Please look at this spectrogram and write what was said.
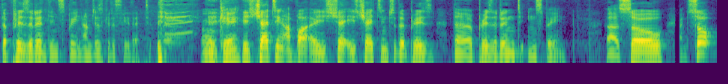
the president in Spain. I'm just gonna say that. okay. He's chatting about uh, he's, ch- he's chatting to the pres the president in Spain. Uh, so so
